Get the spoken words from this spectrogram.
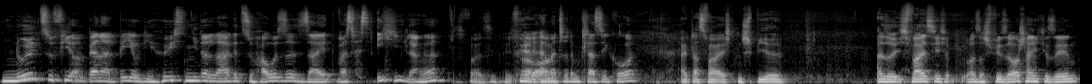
0 zu 4 am Bernabeu, die höchste Niederlage zu Hause seit, was weiß ich, wie lange, Das weiß ich nicht. für Real Madrid im Klassiko. Das war echt ein Spiel. Also ich weiß nicht, du hast das Spiel sehr wahrscheinlich gesehen.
